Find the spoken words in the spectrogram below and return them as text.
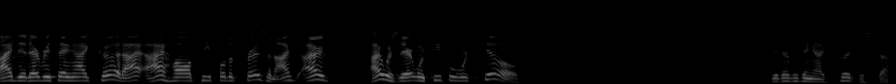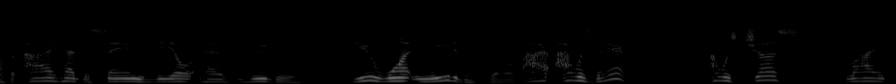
I did everything I could. I, I hauled people to prison. I, I, I was there when people were killed. I did everything I could to stop it. I had the same zeal as you do. You want me to be killed. I, I was there. I was just like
